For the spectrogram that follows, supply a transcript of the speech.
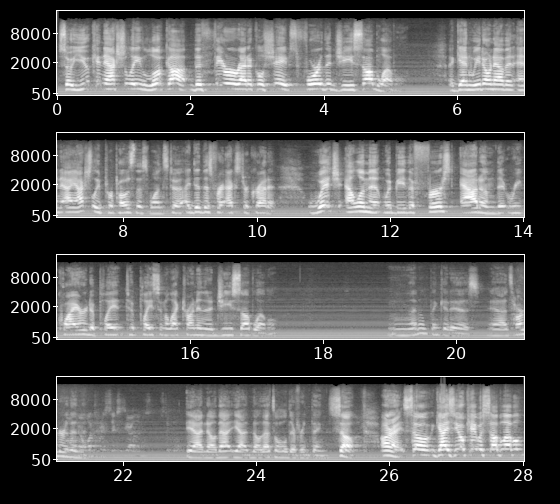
So you can actually look up the theoretical shapes for the G sublevel. Again, we don't have an, and I actually proposed this once to, I did this for extra credit. Which element would be the first atom that required to, play, to place an electron in a G sublevel? Mm, I don't think it is. Yeah, it's harder than. No, 126 is the island. Yeah, no, that, yeah, no, that's a whole different thing. So, all right, so guys, you okay with sublevel?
